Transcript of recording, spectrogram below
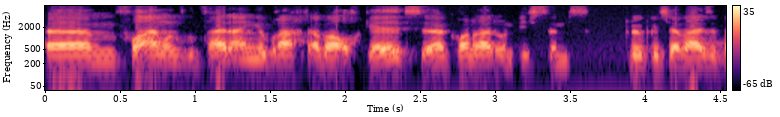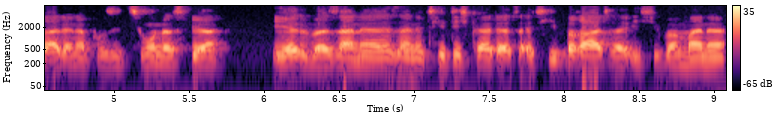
ähm, vor allem unsere Zeit eingebracht, aber auch Geld. Äh, Konrad und ich sind glücklicherweise beide in der Position, dass wir eher über seine, seine Tätigkeit als IT-Berater, ich über meine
